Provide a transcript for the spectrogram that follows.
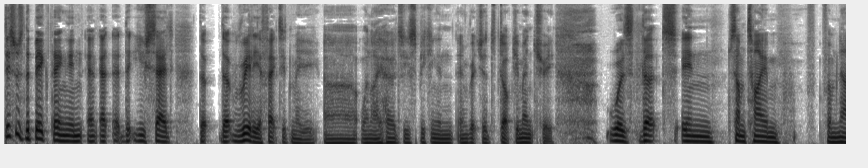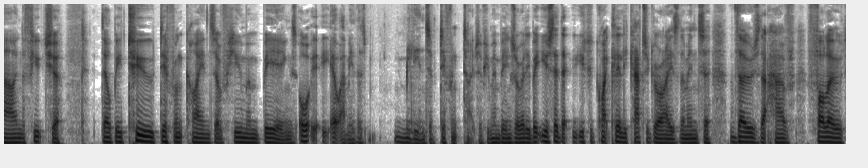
This was the big thing in, in, uh, that you said that that really affected me uh, when I heard you speaking in, in Richard's documentary. Was that in some time from now in the future, there'll be two different kinds of human beings, or I mean, there's millions of different types of human beings already, but you said that you could quite clearly categorize them into those that have followed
